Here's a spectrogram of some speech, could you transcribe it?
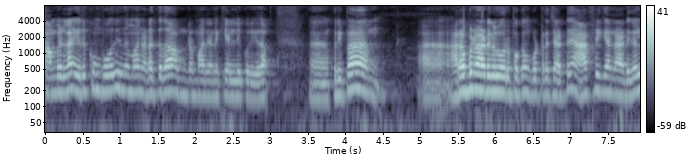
நாம் எல்லாம் இருக்கும்போது இந்த மாதிரி நடக்குதா அப்படின்ற மாதிரியான கேள்விக்குறி தான் குறிப்பாக அரபு நாடுகள் ஒரு பக்கம் குற்றச்சாட்டு ஆப்பிரிக்கா நாடுகள்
